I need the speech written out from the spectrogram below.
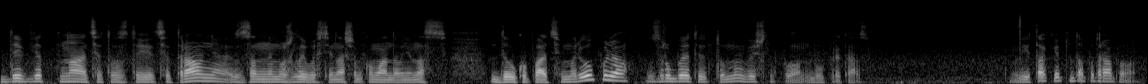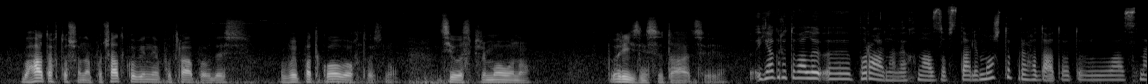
19, здається, травня за неможливості нашим командуванням нас деокупацію Маріуполя зробити, то ми вийшли в полон, був приказ. І так і туди потрапило. Багато хто ще на початку війни потрапив, десь випадково, хтось ну, цілеспрямовано. Різні ситуації. Як рятували е, поранених на Азовсталі? Можете пригадати? От власне,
